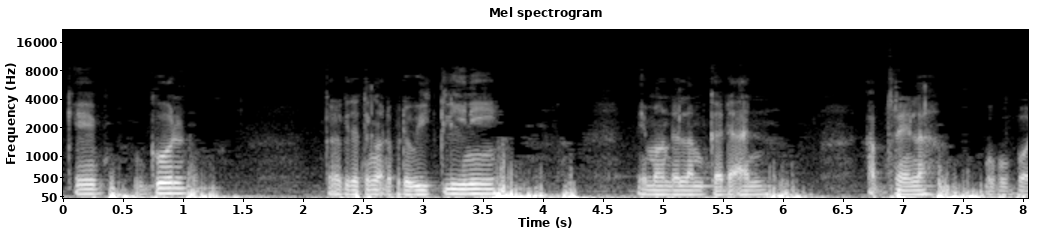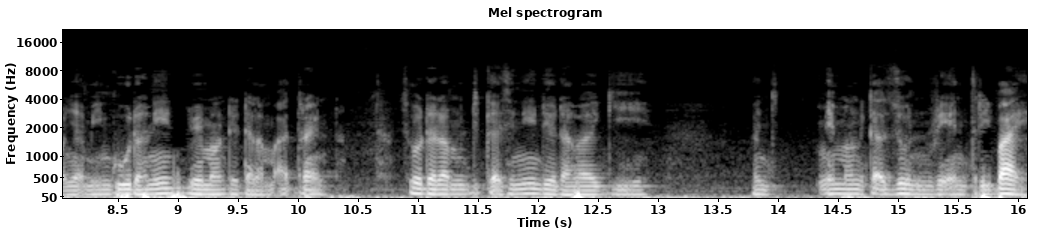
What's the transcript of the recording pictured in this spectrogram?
Okey gold kalau kita tengok daripada weekly ni memang dalam keadaan uptrend lah. Berapa banyak minggu dah ni Memang dia dalam uptrend So dalam dekat sini dia dah bagi memang dekat zone re-entry buy.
